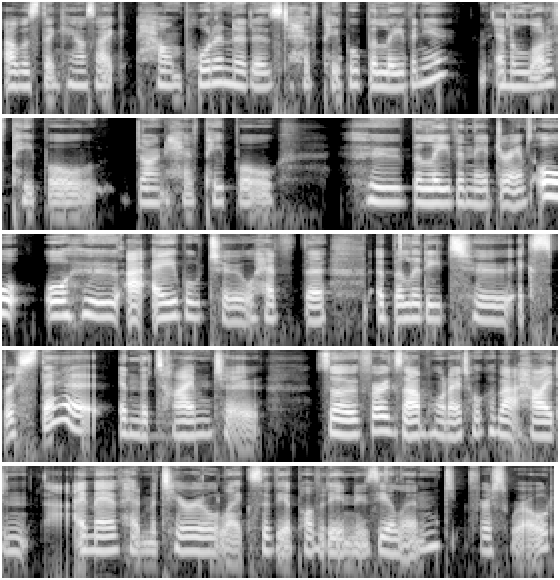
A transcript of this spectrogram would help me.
I was thinking, I was like, how important it is to have people believe in you. And a lot of people don't have people who believe in their dreams or or who are able to or have the ability to express that and the time to. So, for example, when I talk about how I didn't, I may have had material like severe poverty in New Zealand, first world,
